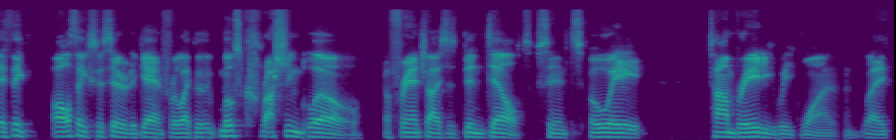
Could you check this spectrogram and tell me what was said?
I think all things considered, again, for like the most crushing blow a franchise has been dealt since 08 Tom Brady week one. Like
